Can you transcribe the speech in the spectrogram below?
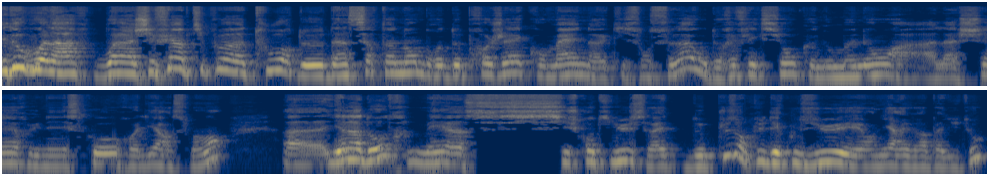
Et donc voilà, voilà, j'ai fait un petit peu un tour d'un certain nombre de projets qu'on mène, euh, qui sont ceux-là, ou de réflexions que nous menons à, la chaire UNESCO reliée en ce moment. Euh, il y en a d'autres, mais euh, si je continue, ça va être de plus en plus décousu et on n'y arrivera pas du tout.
